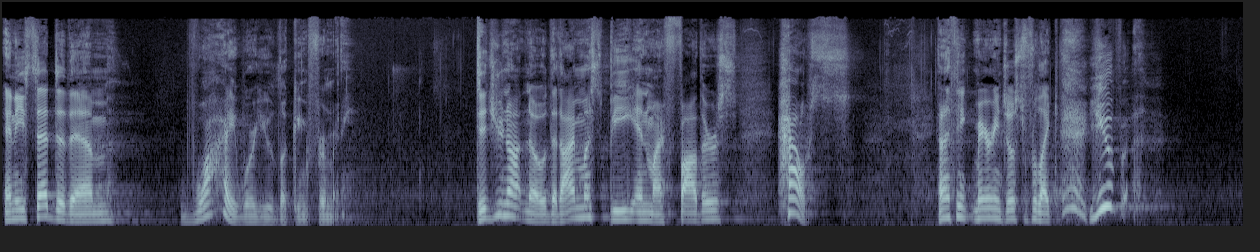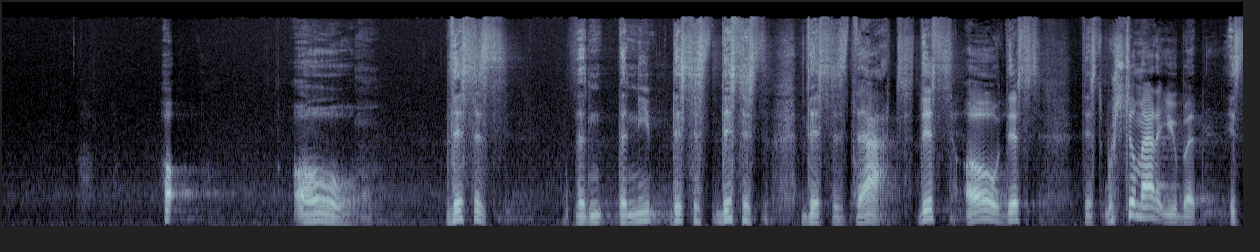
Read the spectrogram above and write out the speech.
And he said to them, why were you looking for me? Did you not know that I must be in my father's house? And I think Mary and Joseph were like, You. Oh, this is the, the need. This is, this is, this is that. This, oh, this, this. We're still mad at you, but is,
